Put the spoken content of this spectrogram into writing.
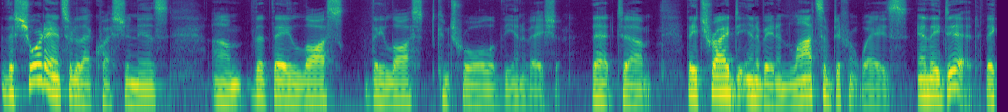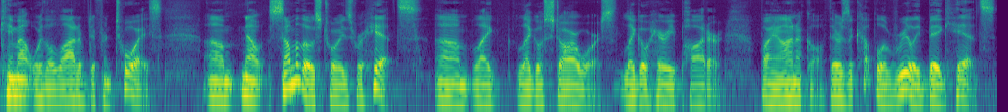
the short answer to that question is um, that they lost they lost control of the innovation. That um, they tried to innovate in lots of different ways, and they did. They came out with a lot of different toys. Um, now, some of those toys were hits, um, like Lego Star Wars, Lego Harry Potter, Bionicle. There's a couple of really big hits,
